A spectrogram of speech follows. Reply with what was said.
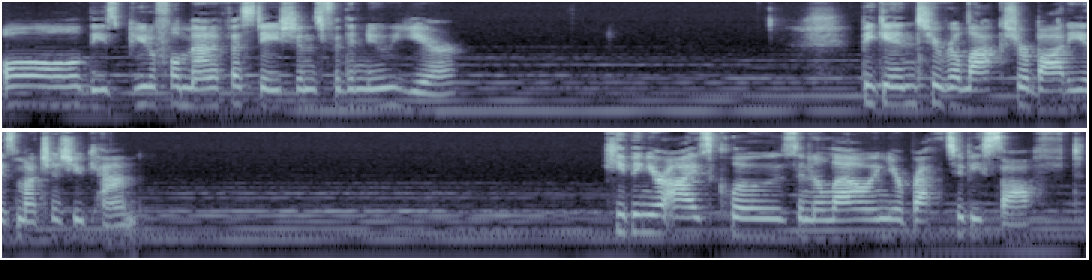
all these beautiful manifestations for the new year, begin to relax your body as much as you can. Keeping your eyes closed and allowing your breath to be soft.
